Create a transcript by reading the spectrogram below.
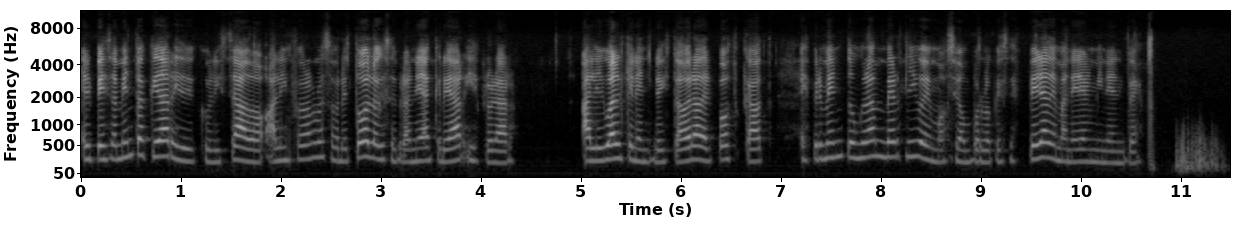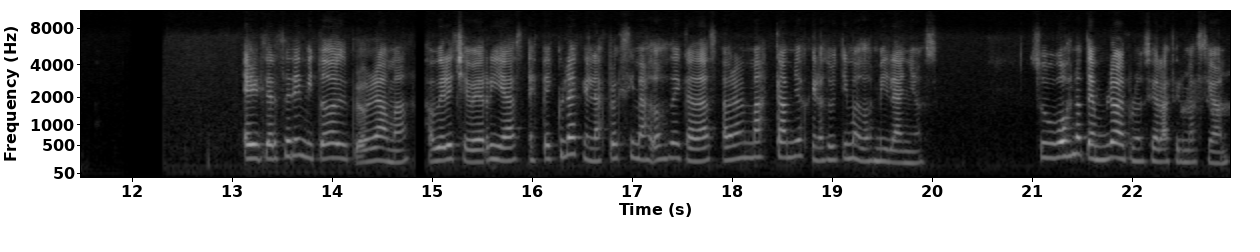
El pensamiento queda ridiculizado al informarme sobre todo lo que se planea crear y explorar. Al igual que la entrevistadora del podcast, experimento un gran vértigo de emoción por lo que se espera de manera inminente. El tercer invitado del programa, Javier Echeverrías, especula que en las próximas dos décadas habrán más cambios que en los últimos 2000 años. Su voz no tembló al pronunciar la afirmación,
